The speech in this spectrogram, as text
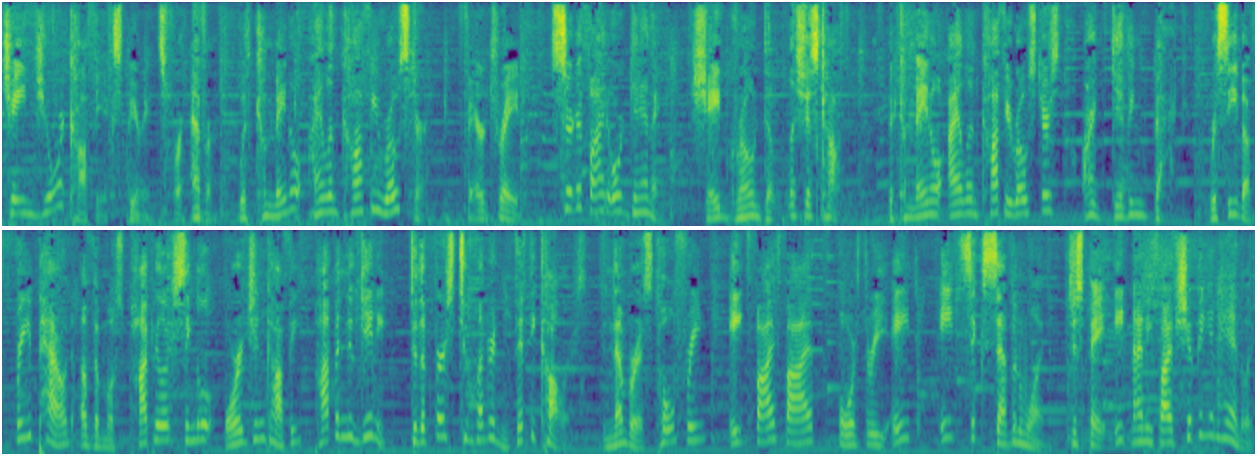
Change your coffee experience forever with Camano Island Coffee Roaster. Fair trade, certified organic, shade grown delicious coffee. The Camano Island Coffee Roasters are giving back. Receive a free pound of the most popular single origin coffee, Papua New Guinea, to the first 250 callers. The number is toll free 855 438 8671. Just pay $8.95 shipping and handling,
